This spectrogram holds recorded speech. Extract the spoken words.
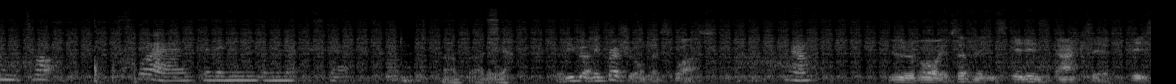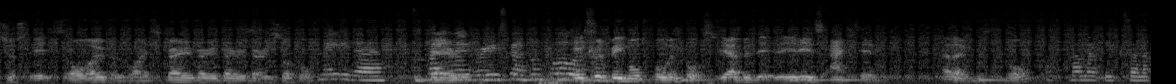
on the top square with an even next step. Have you got any pressure on this glass? No. Neither have I. It's definitely it's, it is active. It's just it's all over the place. Very very very very subtle. Maybe the Very. plate mover is going to come forward. It could be multiple inputs, yeah, but it, it is active. Hello, Mr. Ball. That might be because I'm at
